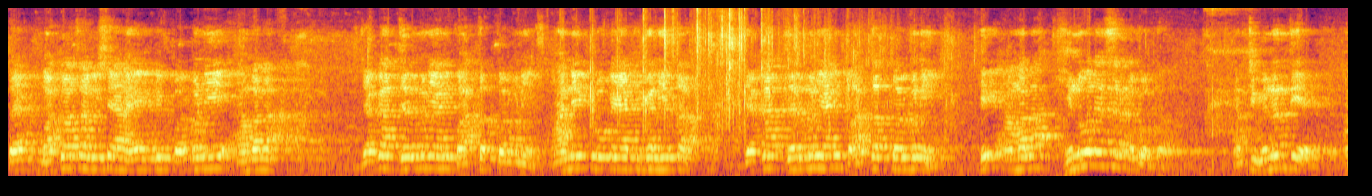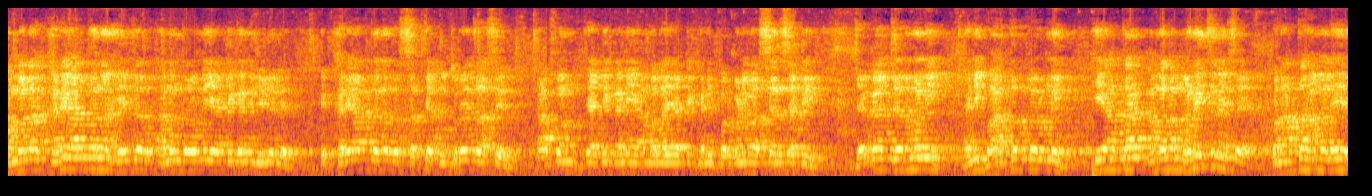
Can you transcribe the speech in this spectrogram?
साहेब महत्त्वाचा विषय आहे की परभणी आम्हाला जगात जर्मनी आणि भारतात परभणी अनेक लोक या ठिकाणी येतात. जगात जर्मनी आणि भारतात परभणी हे आम्हाला हिनवल्यासारखं बोलतात. आमची विनंती आहे आम्हाला खऱ्या अर्थानं हे जर आनंदरावने या ठिकाणी लिहिलेले आहे, हे खऱ्या अर्थानं जर सत्यात उतरायचं असेल तर आपण त्या ठिकाणी आम्हाला या ठिकाणी परभणीवासियांसाठी जगात जर्मनी आणि भारतात परभणी हे आता आम्हाला म्हणायचं नाही साहेब पण आता आम्हाला हे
